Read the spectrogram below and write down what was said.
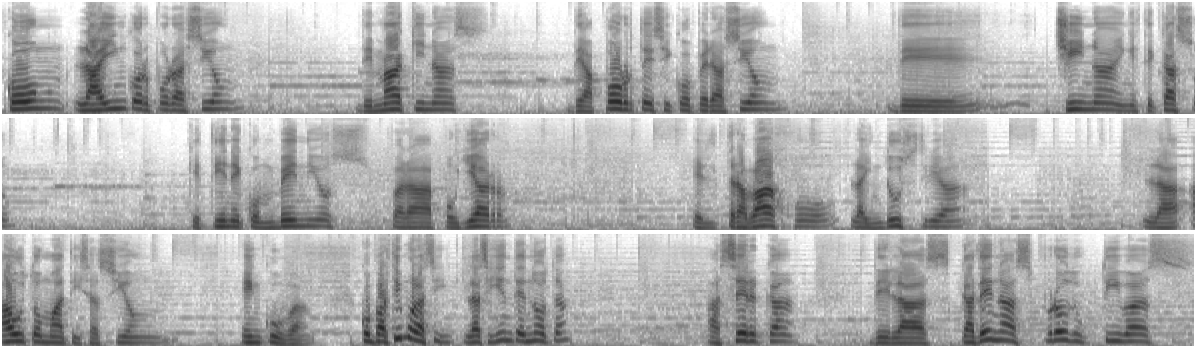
con la incorporación de máquinas, de aportes y cooperación de China en este caso, que tiene convenios para apoyar el trabajo, la industria, la automatización en Cuba. Compartimos la, siguiente nota acerca de las cadenas productivas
